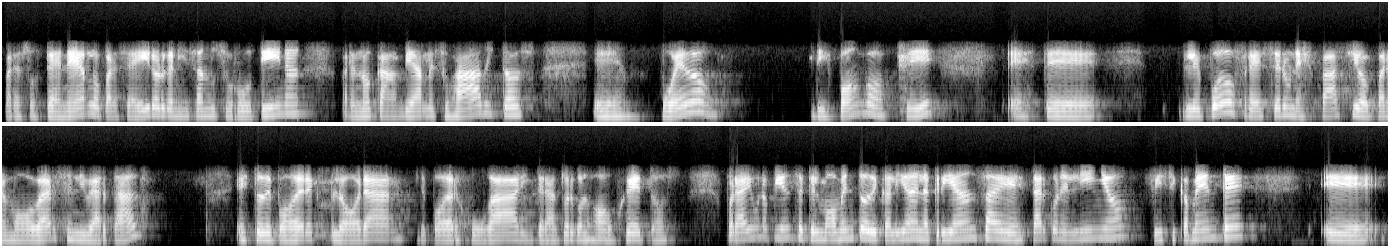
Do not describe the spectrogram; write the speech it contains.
para sostenerlo, para seguir organizando su rutina, para no cambiarle sus hábitos? Eh, ¿Puedo? ¿Dispongo? ¿Sí? Este, ¿Le puedo ofrecer un espacio para moverse en libertad? Esto de poder explorar, de poder jugar, interactuar con los objetos. Por ahí uno piensa que el momento de calidad en la crianza es estar con el niño físicamente eh,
